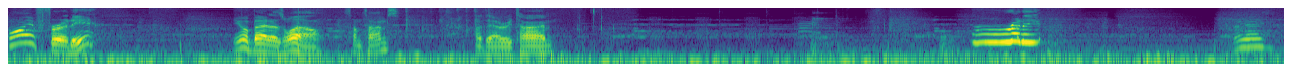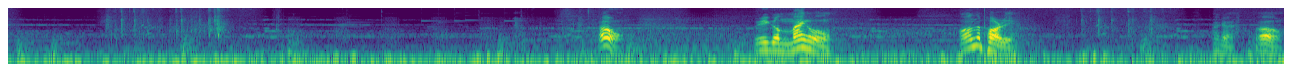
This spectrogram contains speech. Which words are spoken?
Hi, Freddy. You're bad as well, sometimes. Not every time. Ready! Okay. Oh! We got Mangle! On the party! Okay, oh.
